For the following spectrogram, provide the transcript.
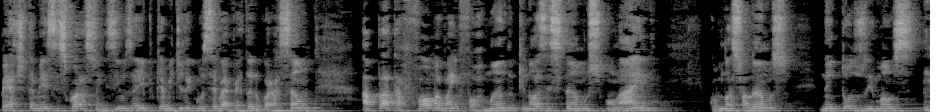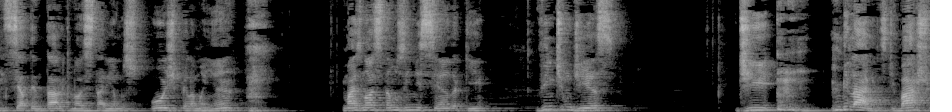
Aperte também esses coraçõezinhos aí, porque à medida que você vai apertando o coração, a plataforma vai informando que nós estamos online. Como nós falamos, nem todos os irmãos se atentaram que nós estaríamos hoje pela manhã, mas nós estamos iniciando aqui 21 dias de milagres, debaixo,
